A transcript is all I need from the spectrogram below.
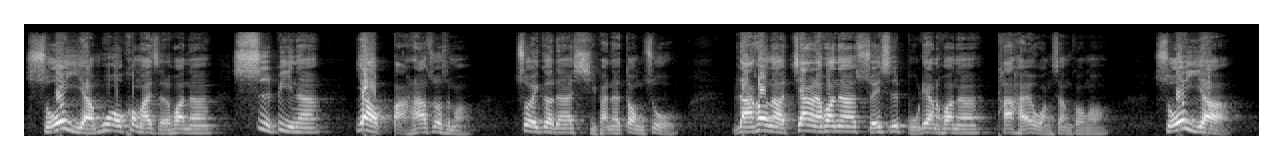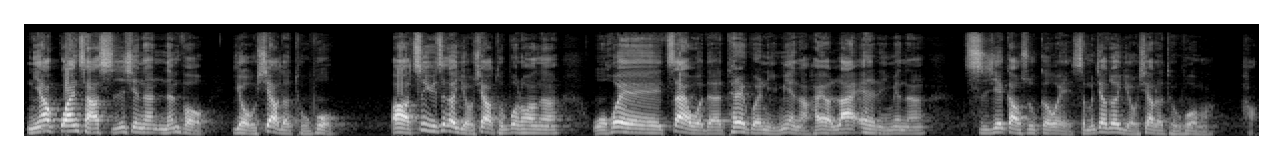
所以啊幕后控买者的话呢，势必呢要把它做什么？做一个呢洗盘的动作，然后呢将来的话呢随时补量的话呢，它还会往上攻哦。所以啊你要观察十日线呢能否有效的突破啊。至于这个有效突破的话呢？我会在我的 Telegram 里面呢，还有 Line 里面呢，直接告诉各位什么叫做有效的突破嘛。好，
